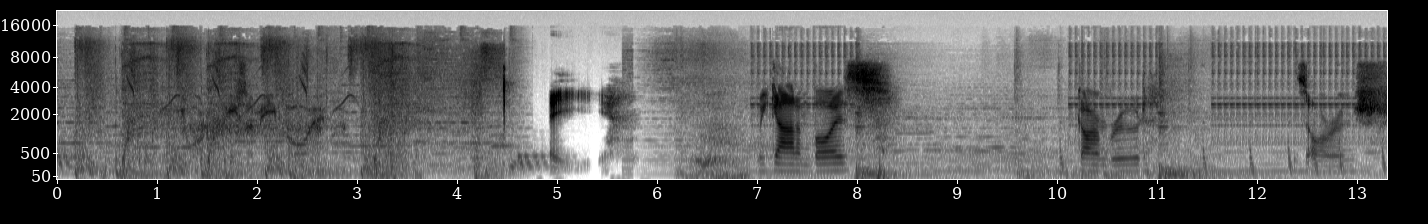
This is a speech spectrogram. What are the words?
You want a piece of me, boy? Hey. We got him, boys. Garmbrood. It's orange.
